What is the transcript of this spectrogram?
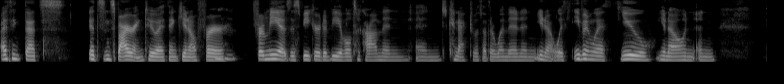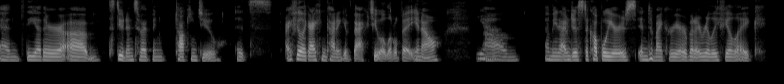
I think that's it's inspiring too. I think, you know, for mm-hmm. for me as a speaker to be able to come and and connect with other women and, you know, with even with you, you know, and and and the other um students who I've been talking to, it's I feel like I can kind of give back to a little bit, you know? Yeah. Um, I mean, I'm just a couple years into my career, but I really feel like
